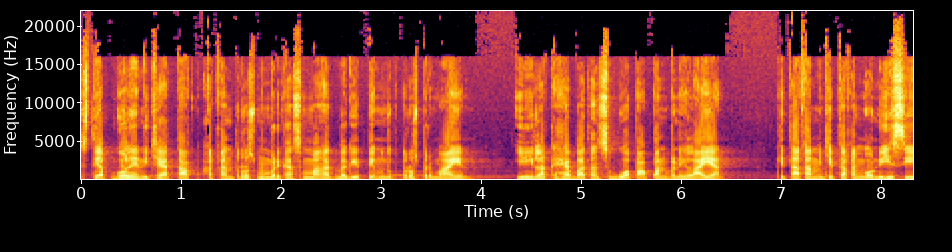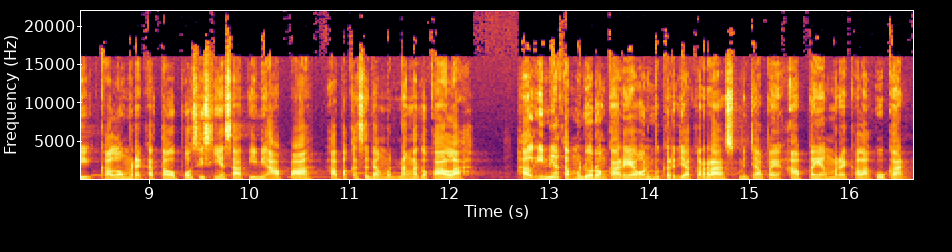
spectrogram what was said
Setiap gol yang dicetak akan terus memberikan semangat bagi tim untuk terus bermain. Inilah kehebatan sebuah papan penilaian. Kita akan menciptakan kondisi kalau mereka tahu posisinya saat ini apa, apakah sedang menang atau kalah. Hal ini akan mendorong karyawan bekerja keras mencapai apa yang mereka lakukan.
